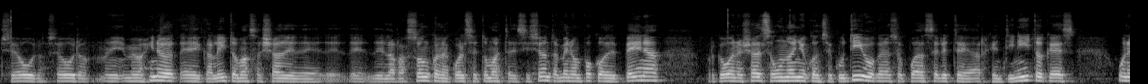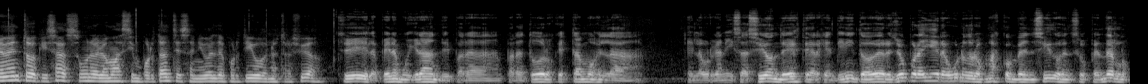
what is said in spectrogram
Seguro, seguro. Me, me imagino, eh, Carlito, más allá de, de, la razón con la cual se toma esta decisión, también un poco de pena, porque bueno, ya el segundo año consecutivo que no se puede hacer este argentinito, que es un evento quizás uno de los más importantes a nivel deportivo de nuestra ciudad. Sí, la pena es muy grande para, para todos los que estamos en la, en la organización de este argentinito. A ver, yo por ahí era uno de los más convencidos en suspenderlo.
